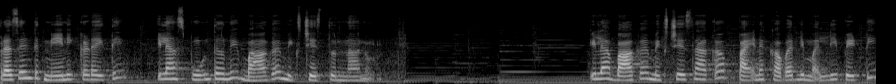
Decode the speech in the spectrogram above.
ప్రజెంట్ నేను ఇక్కడైతే ఇలా స్పూన్తోనే బాగా మిక్స్ చేస్తున్నాను. ఇలా బాగా మిక్స్ చేశాక పైన కవర్ని మళ్ళీ పెట్టి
